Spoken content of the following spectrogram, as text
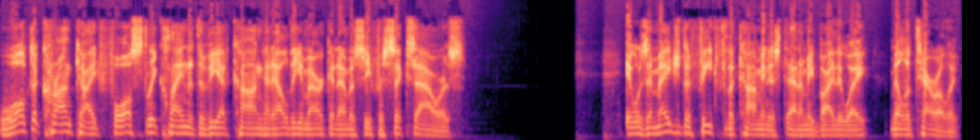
Walter Cronkite falsely claimed that the Viet Cong had held the American embassy for six hours. It was a major defeat for the communist enemy, by the way, militarily.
